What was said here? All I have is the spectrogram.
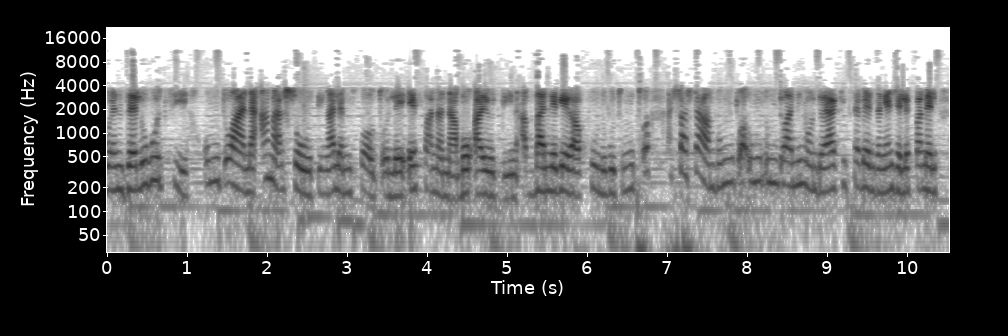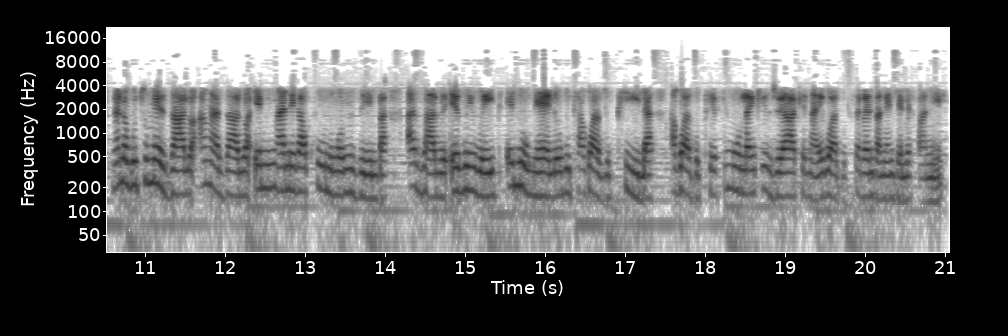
wenzela ukuthi umntwana angashodi ngale msoco le efana nabo iodine. Abaluleke kakhulu ukuthi umntwa ahlahlambe umntwa- um- umntwana ingqondo yakhe isebenze ngendlela efanele. Nanokuthi uma ezalwa angazalwa emncane kakhulu ngomzimba azalwe ekwi-weight elungele ukuthi akwazi ukuphila akwazi ukuphefumula inhliziyo yakhe nayo ikwazi ukusebenza ngendlela efanele.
